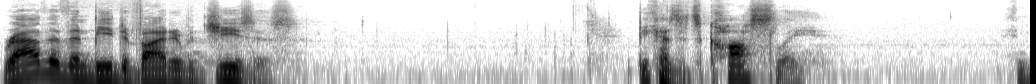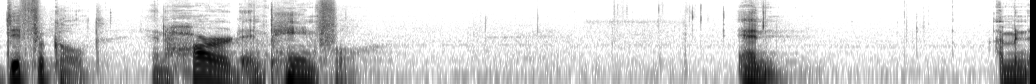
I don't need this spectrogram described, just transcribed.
rather than be divided with Jesus because it's costly and difficult and hard and painful. And I mean,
